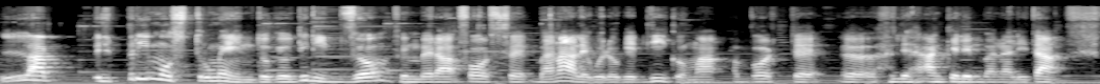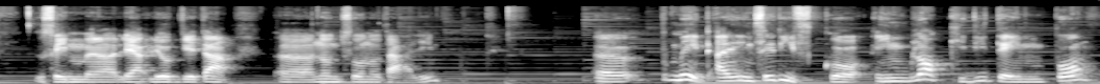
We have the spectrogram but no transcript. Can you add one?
la, il primo strumento che utilizzo, sembrerà forse banale quello che dico, ma a volte eh, le, anche le banalità, sembra, le, le ovvietà eh, non sono tali, eh, met, inserisco in blocchi di tempo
